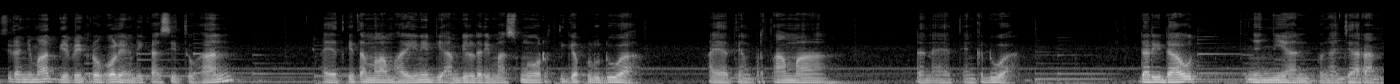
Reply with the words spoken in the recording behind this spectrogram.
Sidang Jemaat GB Grogol yang dikasih Tuhan, ayat kita malam hari ini diambil dari Mazmur 32, ayat yang pertama dan ayat yang kedua. Dari Daud, nyanyian pengajaran.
